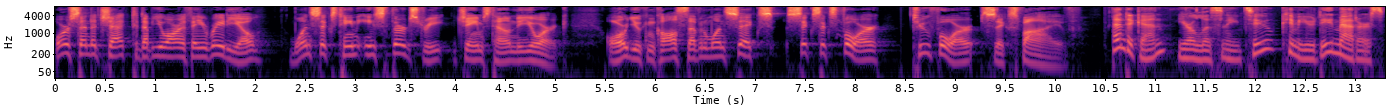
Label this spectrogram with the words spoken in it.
or send a check to WRFA Radio, 116 East 3rd Street, Jamestown, New York. Or you can call 716 664 2465. And again, you're listening to Community Matters.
